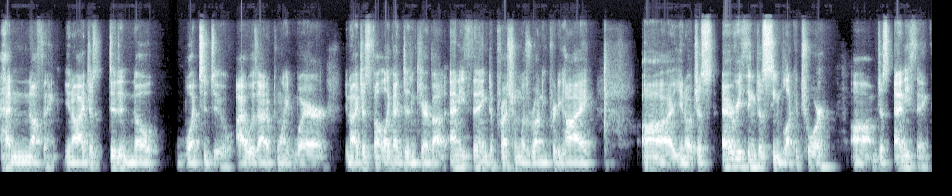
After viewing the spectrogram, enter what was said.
had nothing. You know, I just didn't know what to do. I was at a point where, you know, I just felt like I didn't care about anything. Depression was running pretty high. Uh, you know, just everything just seemed like a chore. Um, just anything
